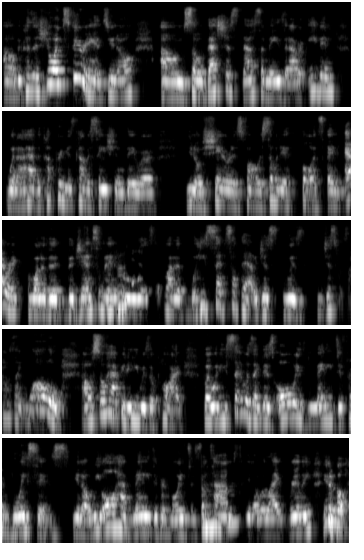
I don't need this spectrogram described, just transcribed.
uh, because it's your experience you know? Um, so that's just that's amazing. I, even when i had the previous conversations they were you know, sharing as far as some of their thoughts. And Eric, one of the, the gentlemen mm-hmm. who was part of, he said something that just was just, I was like, whoa, I was so happy that he was a part. But what he said was like, there's always many different voices. You know, we all have many different voices. Sometimes, mm-hmm. you know, we're like, really, you know,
